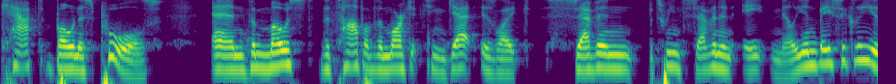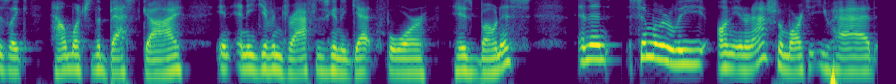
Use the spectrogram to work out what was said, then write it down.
capped bonus pools. And the most the top of the market can get is like seven, between seven and eight million, basically, is like how much the best guy in any given draft is going to get for his bonus. And then similarly on the international market, you had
